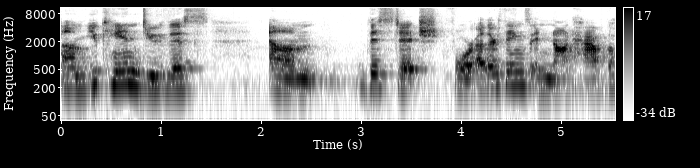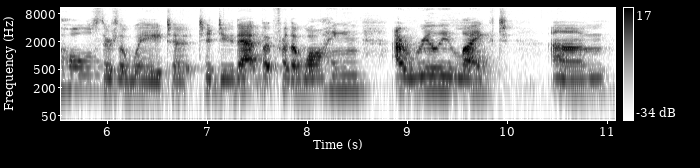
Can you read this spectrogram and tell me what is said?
Um, you can do this um, this stitch for other things and not have the holes. There's a way to, to do that. But for the wall hanging, I really liked um,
